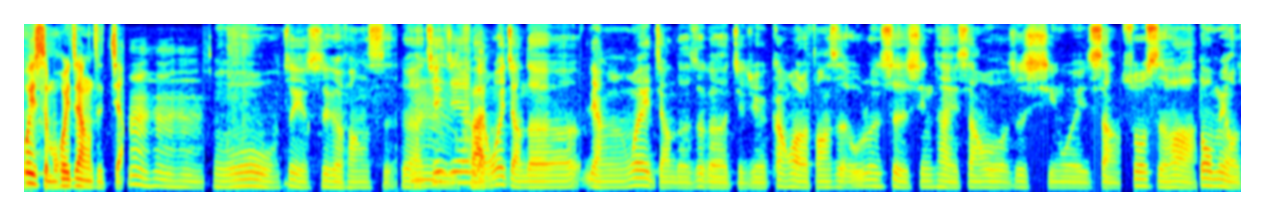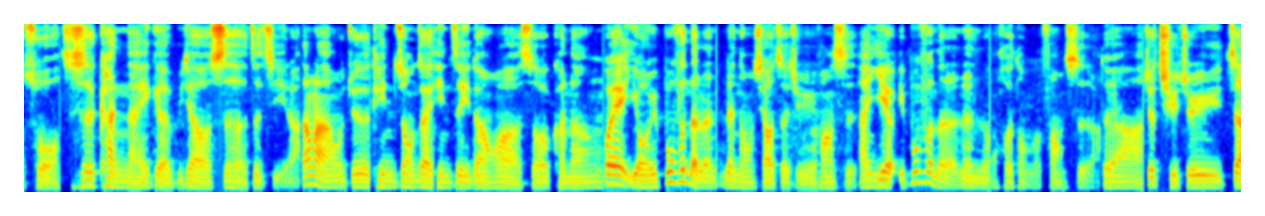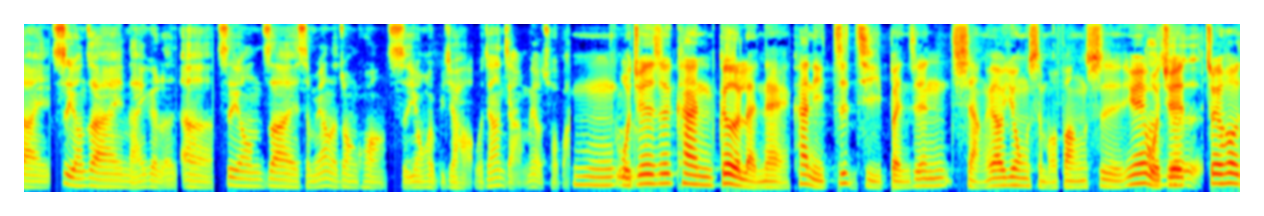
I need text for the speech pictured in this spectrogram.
为什么会这样子讲，嗯嗯嗯，哦，这也是个方式，对啊，今天两位讲的两位讲的这个解决干话的方式，无论是心态上或者是行为上，说实话都没有错，只是看哪一个比较适合自己啦。当然，我觉得听众在听这一段话的时候，可能会有一部分的人认同小者解决方式，啊，也有一部分的人认同合同的方式啊。对啊，就取决于在适用在哪一个人，呃，适用在什么样的状况使用会比较好。我这样讲没有错吧？嗯，我觉得是看个人呢，看你自己本身想要用什么方式，因为我觉得最后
